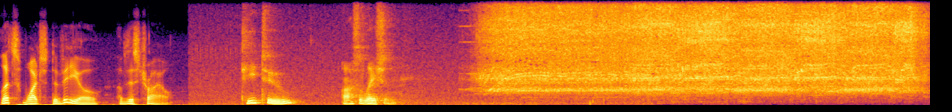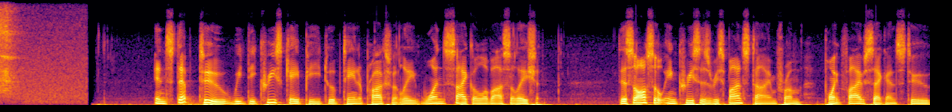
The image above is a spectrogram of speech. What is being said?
Let's watch the video of this trial. T2 oscillation. In step 2, we decrease Kp to obtain approximately one cycle of oscillation. This also increases response time from 0.5 seconds to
